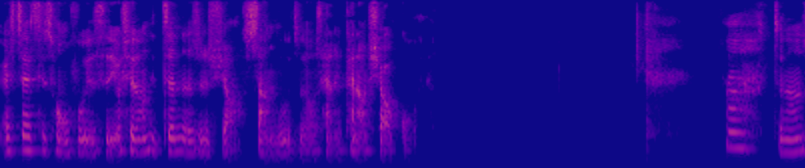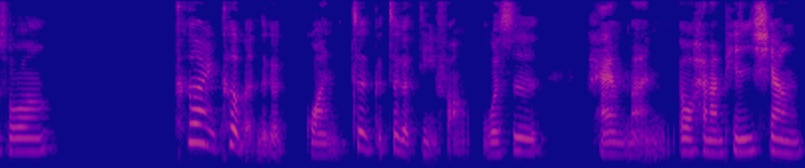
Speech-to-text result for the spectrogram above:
哎再次重复一次，有些东西真的是需要上路之后才能看到效果的。啊，只能说课外课本这个关这个这个地方，我是还蛮哦还蛮偏向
